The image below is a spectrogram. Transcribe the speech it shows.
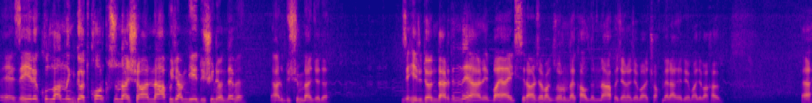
E, zehiri kullandın göt korkusundan şu an ne yapacağım diye düşünüyorsun değil mi? Yani düşün bence de. Zehiri dönderdin de yani bayağı iksir harcamak zorunda kaldın. Ne yapacaksın acaba? Çok merak ediyorum. Hadi bakalım. Heh.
